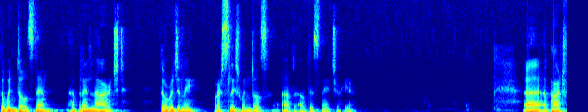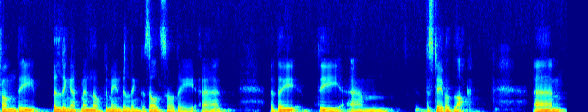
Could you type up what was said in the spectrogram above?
the windows then have been enlarged. They originally were slit windows of, of this nature here. Uh, apart from the building at Menlo, the main building, there's also the uh, the the um, the stable block. Um,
